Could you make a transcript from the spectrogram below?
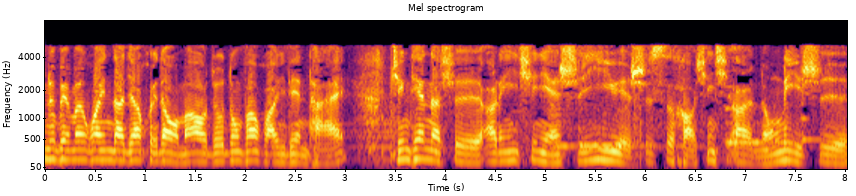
听众朋友们，欢迎大家回到我们澳洲东方华语电台。今天呢是二零一七年十一月十四号，星期二，农历是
